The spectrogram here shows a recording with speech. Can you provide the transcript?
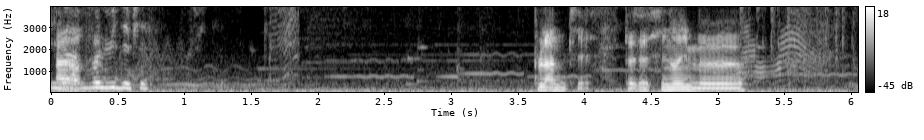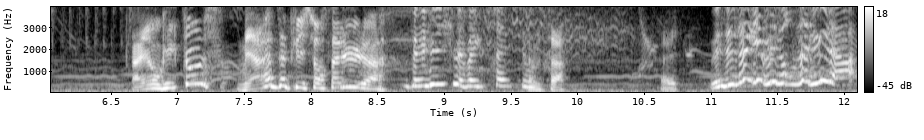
Il Ah, a ça vole lui des pièces. Plein de pièces. Parce que sinon il me... Allez, on clique tous Mais arrête d'appuyer sur salut là Bah oui, je fais pas exprès. bon. Comme Mais c'est toi qui appuie sur salut là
